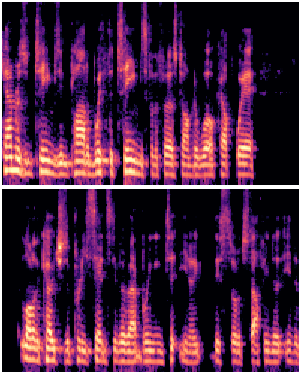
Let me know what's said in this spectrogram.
cameras and teams implanted with the teams for the first time at a World Cup, where a lot of the coaches are pretty sensitive about bringing, to, you know, this sort of stuff into into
